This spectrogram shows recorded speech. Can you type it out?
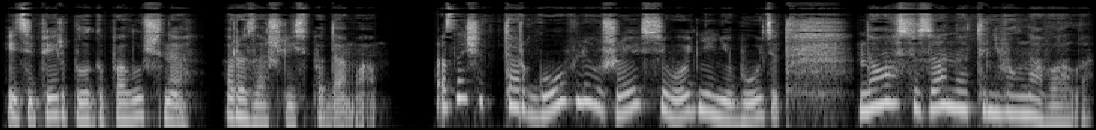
и теперь благополучно разошлись по домам. А значит, торговли уже сегодня не будет. Но Сюзанну это не волновало.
